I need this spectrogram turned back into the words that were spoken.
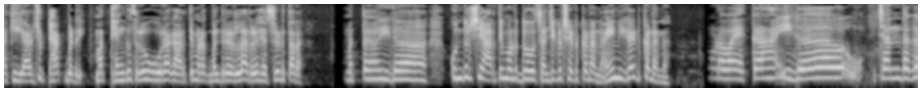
ಆಕಿ ಎರಡು ಚುಟ್ಟು ಹಾಕ್ಬೇಡ್ರಿ. ಮತ್ತೆ ಹೆಂಗಸರು ಊರಾಗ ಆರತಿ ಮಾಡಕ್ ಬಂದ್ರೆ ಎಲ್ಲರೂ ಹೆಸರಿಡ್ತಾರ. ಮತ್ತ ಈಗ ಕುಂದ್ರಿಸಿ ಆರತಿ ಮಾಡೋದು ಸಂಜೆ ಕಡೆ ಇಟ್ಕೊಳಣ? ಏನು ಈಗ ಇಟ್ಕೊಳಣ? ನೋಡವ ಯಾಕ ಈಗ ಚಂದಾಗ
